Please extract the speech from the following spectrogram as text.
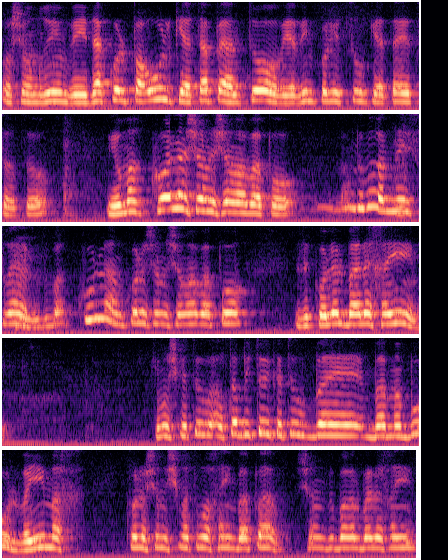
או שאומרים, וידע כל פעול כי אתה פעלתו, ויבין כל יצור כי אתה יצרתו, ויאמר כל אשר נשמה בא פה, לא מדובר על בני ישראל, מדובר כולם, כל אשר נשמה בא פה, זה כולל בעלי חיים. כמו שכתוב, אותו ביטוי כתוב במבול, וימח כל אשר נשמת רוח חיים באפיו, שם מדובר על בעלי חיים.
